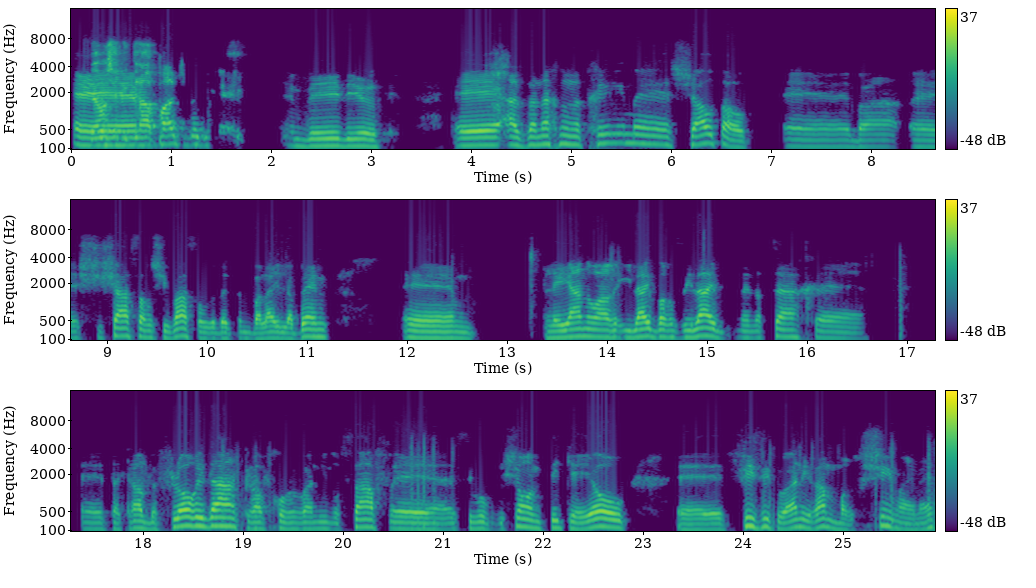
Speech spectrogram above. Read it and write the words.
זה מה אה, שנקרא פאנץ' בדיליי. בדיוק. אה, אז אנחנו נתחיל עם shout-out ב-16-17, זה בעצם בלילה בין, אה, לינואר אילי ברזילי מנצח אה, אה, את הקרב בפלורידה, קרב חובבני נוסף, אה, סיבוב ראשון, TKO, אה, פיזית הוא היה נראה מרשים האמת.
